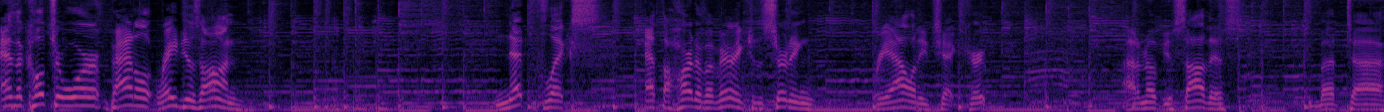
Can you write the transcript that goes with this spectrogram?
And the culture war battle rages on. Netflix at the heart of a very concerning reality check, Kurt. I don't know if you saw this, but uh,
